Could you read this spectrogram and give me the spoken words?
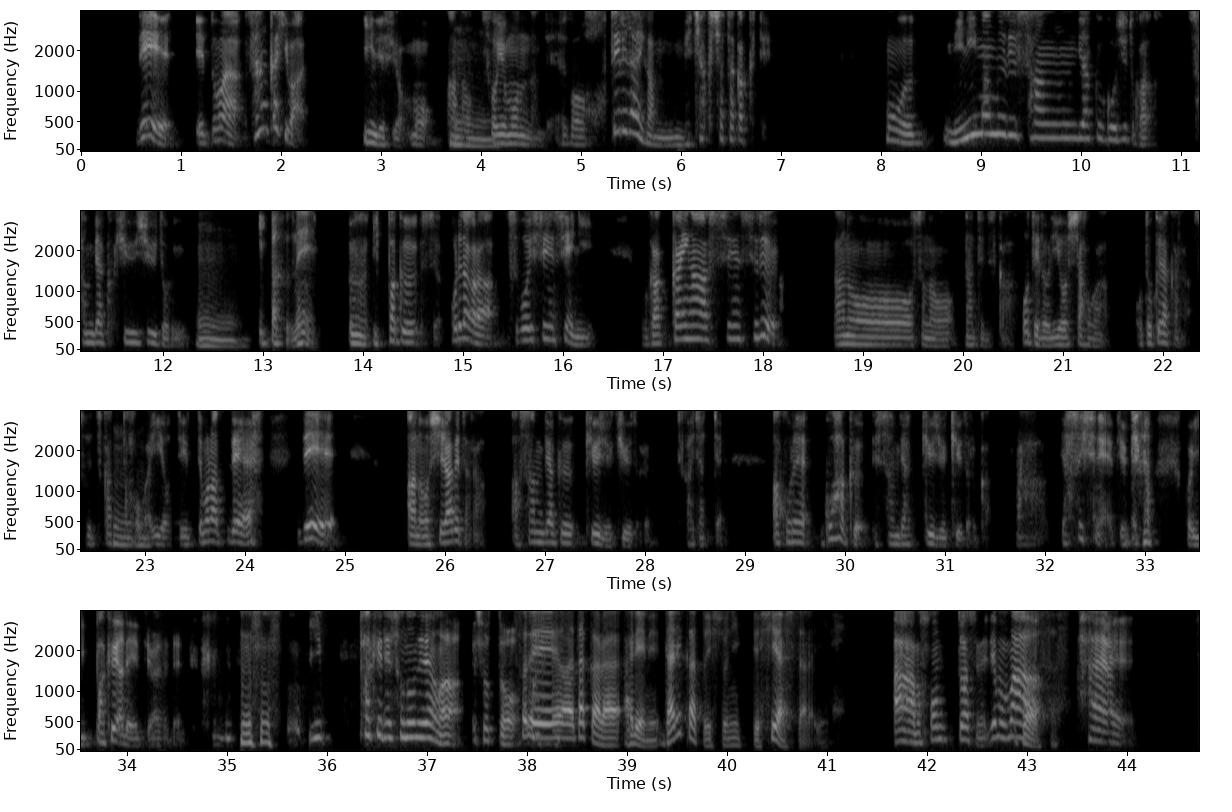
で、えっとまあ、参加費はいいんですよ。もう、あの、うんそういうもんなんで。こうホテル代がめちゃくちゃ高くて。もう、ミニマムで350とか390ドル。うん。一泊ね。うん、一泊ですよ。俺だから、坪井先生に、学会が斡旋する、あのーその、なんていうんですか、ホテルを利用した方がお得だから、それ使った方がいいよって言ってもらって、で、あの、調べたら、あ、399ドルって書いてあって、あ、これ5泊で399ドルか。あ、安いっすねって言ったら、これ一泊やでって言われて、一泊でその値段は、ちょっと、それはだから、あれやね、誰かと一緒に行ってシェアしたらいいね。ああ、まあ本当はですね。でもまあ、そうそうそはい。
